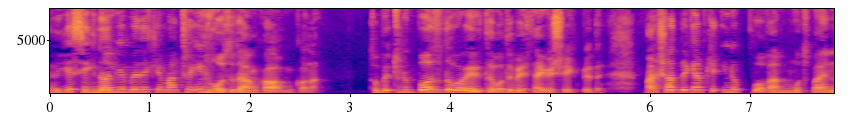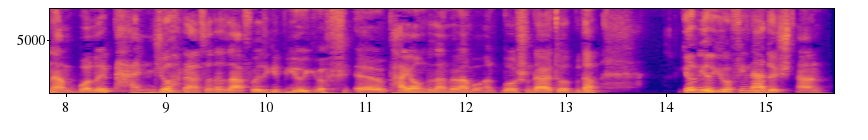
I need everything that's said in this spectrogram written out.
یه سیگنالی بده که من توی این حوزه دارم کار می‌کنم. تا بتونه باز دوباره ارتباط بهتری شکل بده. من شاید بگم که اینو واقعا مطمئنم. بالای 50 درصد از افرادی که بیوگرافی پیام دادن به من با باشون در ارتباط بودم یا بیوگرافی نداشتن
